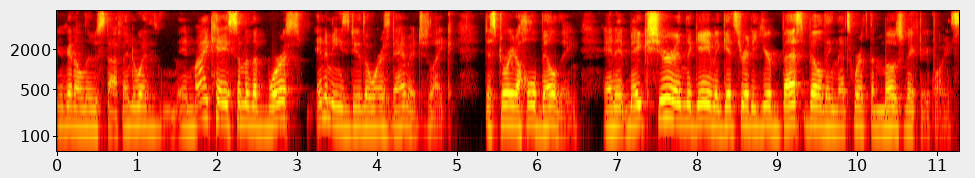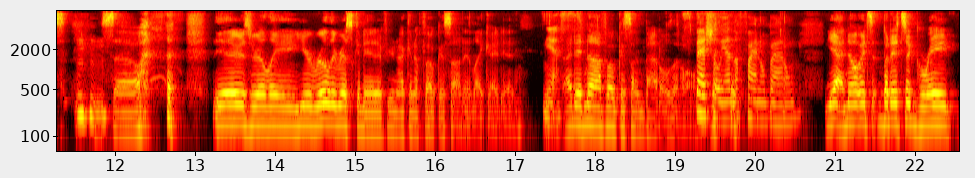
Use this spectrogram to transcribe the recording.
you're gonna lose stuff. And with in my case, some of the worst enemies do the worst damage, like destroyed a whole building. And it makes sure in the game it gets rid of your best building that's worth the most victory points. hmm So there's really you're really risking it if you're not gonna focus on it like I did. Yes. I did not focus on battles at all. Especially on the final battle. Yeah, no, it's but it's a great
